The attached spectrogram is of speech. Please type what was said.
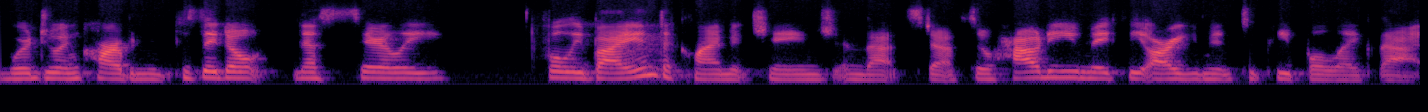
we're doing carbon because they don't necessarily fully buy into climate change and that stuff. So, how do you make the argument to people like that?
